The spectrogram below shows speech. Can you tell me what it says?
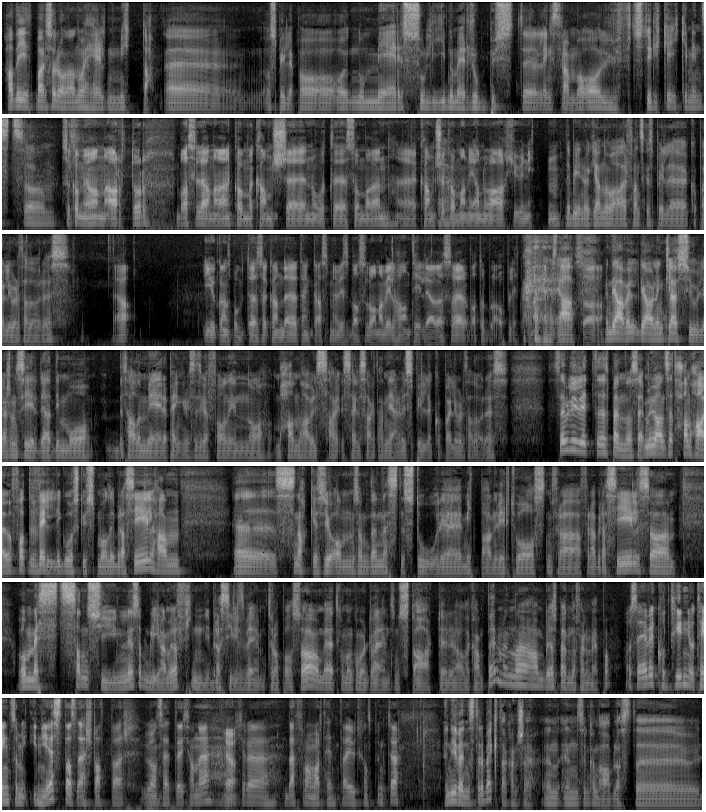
hadde gitt Barcelona noe helt nytt, da. Uh, å spille på, og, og noe mer solid, noe mer robust uh, lengst framme. Og luftstyrke, ikke minst. Så Så kommer jo han Arthur, brasilianeren. Kommer kanskje nå til sommeren. Uh, kanskje Ja. kommer han i januar 2019. det blir nok januar, for han skal spille Copa Libertadores. Ja. I utgangspunktet så kan det tenkes, men hvis Barcelona vil ha han tidligere, så er det bare til å bla opp litt. ekstra. Ja, så, Men de har, vel, de har vel en klausul der som sier det at de må betale mer penger hvis de skal få han inn nå. Han har vel selv sagt at han gjerne vil spille Copa Libertadores. Så det blir litt eh, spennende å se. Men uansett, han har jo fått veldig gode skussmål i Brasil. Han eh, snakkes jo om som den neste store midtbanevirtuosen fra, fra Brasil, så og mest sannsynlig så blir han vel å finne i Brasils VM-tropp også. Og Jeg vet ikke om han kommer til å være en som starter alle kamper, men eh, han blir jo spennende å følge med på. Og så er vel Coutinho tenkt som Iniestas erstatter, uansett. Ikke han det? Ja. Er ikke det derfor han ble henta i utgangspunktet? En ny venstreback, da kanskje. En, en som kan avlaste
